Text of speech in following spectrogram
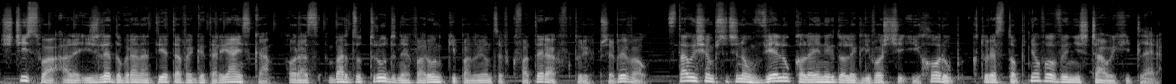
ścisła, ale i źle dobrana dieta wegetariańska oraz bardzo trudne warunki panujące w kwaterach, w których przebywał, stały się przyczyną wielu kolejnych dolegliwości i chorób, które stopniowo wyniszczały Hitlera.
